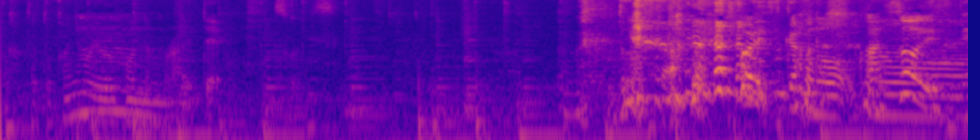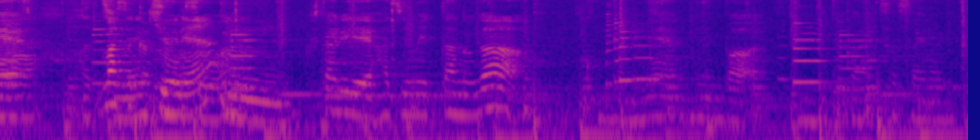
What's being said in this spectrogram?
方とかにも喜んでもらえて、そうですねどうですか。そうですか。このこのあそうですね。8まさか年9年？そうん。二人で始めたのがこんなにねメンバーいっぱい支えられて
